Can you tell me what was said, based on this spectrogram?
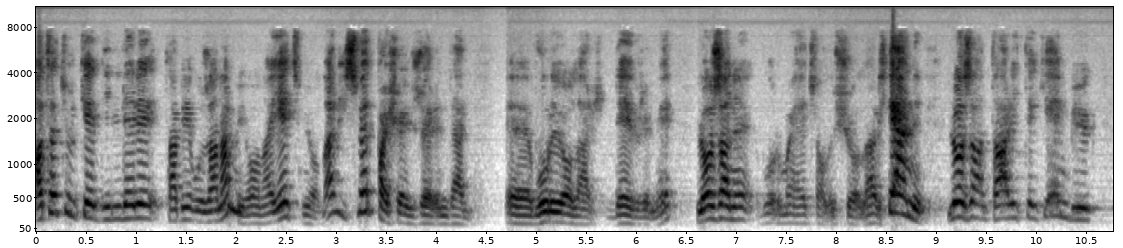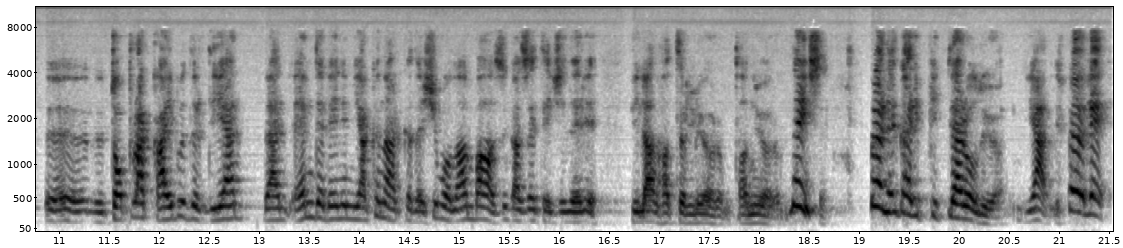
Atatürk'e dilleri tabii uzanamıyor, ona yetmiyorlar. İsmet Paşa üzerinden e, vuruyorlar devrimi. Lozan'ı vurmaya çalışıyorlar. Yani Lozan tarihteki en büyük e, toprak kaybıdır diyen ben hem de benim yakın arkadaşım olan bazı gazetecileri filan hatırlıyorum, tanıyorum. Neyse. Böyle gariplikler oluyor. Yani böyle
